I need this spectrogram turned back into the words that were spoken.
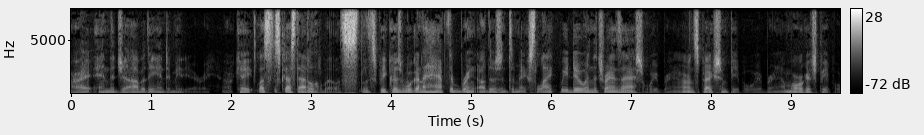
All right, and the job of the intermediary. Okay, let's discuss that a little bit. Let's let's because we're going to have to bring others into mix, like we do in the transaction. We bring our inspection people, we bring our mortgage people,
